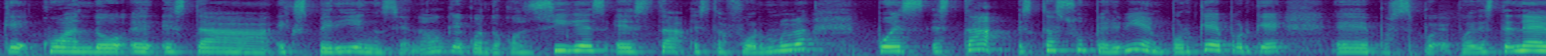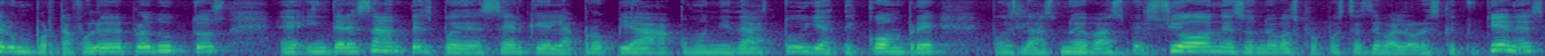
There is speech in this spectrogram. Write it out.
que cuando eh, esta experiencia, ¿no? Que cuando consigues esta, esta fórmula, pues está súper bien. ¿Por qué? Porque eh, pues, puedes tener un portafolio de productos eh, interesantes, puede ser que la propia comunidad tuya te compre pues las nuevas versiones o nuevas propuestas de valores que tú tienes,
